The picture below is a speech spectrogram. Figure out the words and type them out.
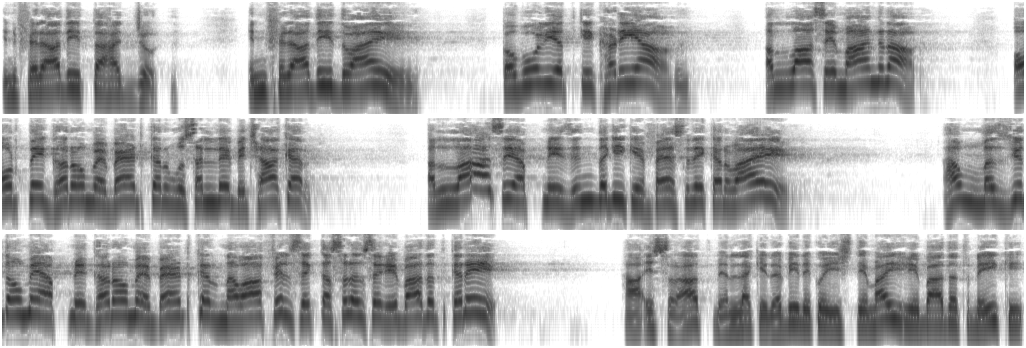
इनफरादी तहजद इनफरादी दुआएँ, कबूलियत की खड़ियाँ, अल्लाह से मांगना, औरतें घरों में बैठकर मुसल्ले बिछाकर, अल्लाह से अपनी ज़िंदगी के फैसले करवाए। हम मस्जिदों में अपने घरों में बैठकर नवाफिल से कसरत से इबादत करें। हाँ इस रात में अल्लाह के नबी ने कोई इज्तमाही इबादत नहीं की।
